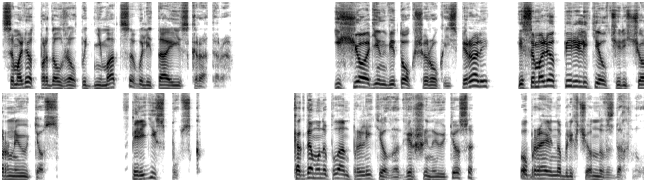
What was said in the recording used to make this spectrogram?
самолет продолжал подниматься, вылетая из кратера. Еще один виток широкой спирали, и самолет перелетел через черный утес. Впереди спуск. Когда моноплан пролетел над вершиной утеса, О'Брайен облегченно вздохнул.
